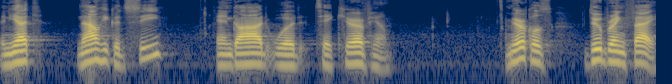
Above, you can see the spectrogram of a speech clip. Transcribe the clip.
And yet, now he could see, and God would take care of him. Miracles do bring faith.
